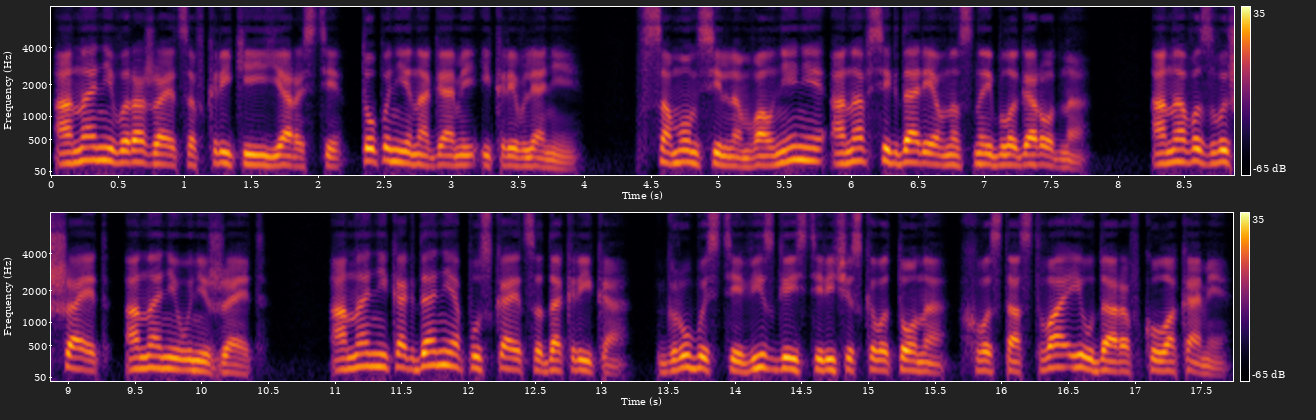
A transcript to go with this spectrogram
Она не выражается в крике и ярости, топанье ногами и кривлянии. В самом сильном волнении она всегда ревностна и благородна. Она возвышает, она не унижает. Она никогда не опускается до крика, грубости, визга истерического тона, хвостовства и ударов кулаками.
